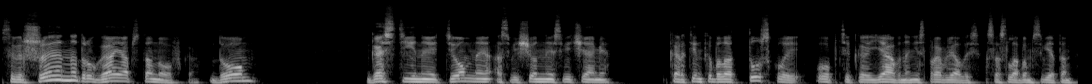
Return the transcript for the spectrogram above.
Совершенно другая обстановка. Дом, гостиная, темная, освещенная свечами — Картинка была тусклой, оптика явно не справлялась со слабым светом.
